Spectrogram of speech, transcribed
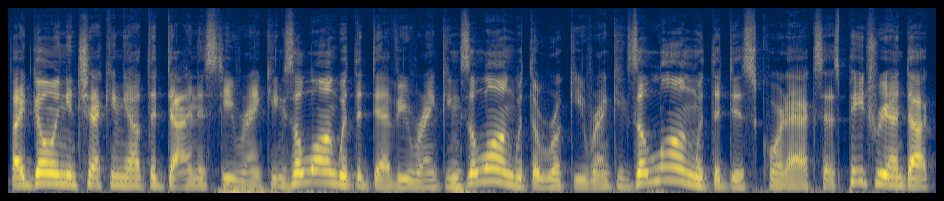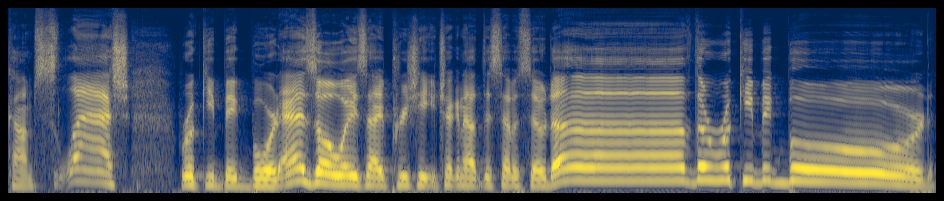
by going and checking out the Dynasty rankings, along with the Devy rankings, along with the rookie rankings, along with the Discord access, patreon.com slash rookie big board. As always, I appreciate you checking out this episode of the Rookie Big Board.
